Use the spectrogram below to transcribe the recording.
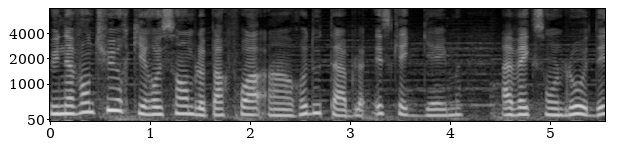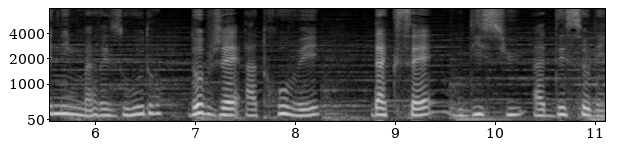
Une aventure qui ressemble parfois à un redoutable escape game avec son lot d'énigmes à résoudre, d'objets à trouver, d'accès ou d'issues à déceler.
